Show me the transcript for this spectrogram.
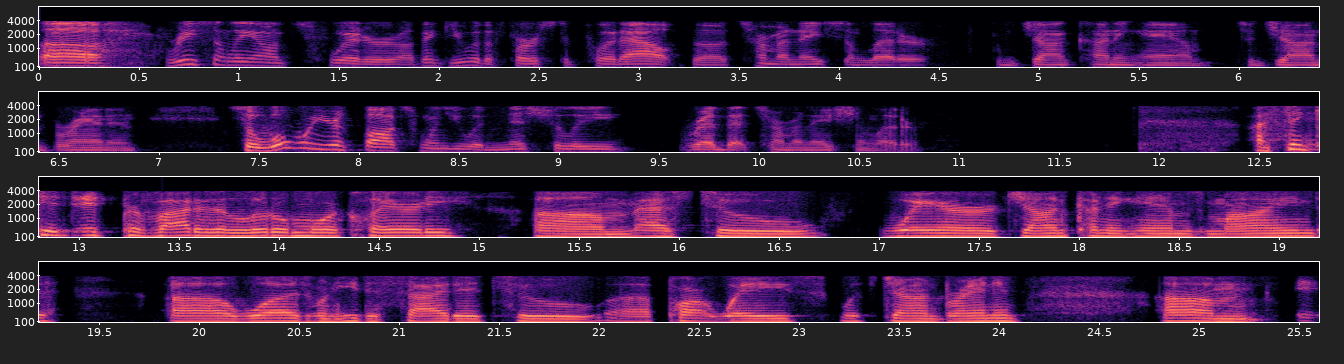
uh, recently on Twitter, I think you were the first to put out the termination letter from John Cunningham to John Brannen. So what were your thoughts when you initially read that termination letter? I think it, it provided a little more clarity um, as to where John Cunningham's mind uh, was when he decided to uh, part ways with John Brannen. Um, it,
